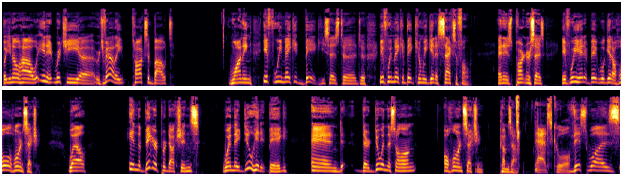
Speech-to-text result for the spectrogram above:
But you know how in it, Richie uh, Rich Valley talks about wanting if we make it big. He says to to if we make it big, can we get a saxophone? And his partner says, if we hit it big, we'll get a whole horn section. Well, in the bigger productions, when they do hit it big and they're doing the song, a horn section comes out. That's cool. This was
